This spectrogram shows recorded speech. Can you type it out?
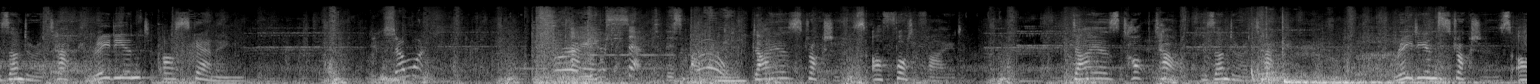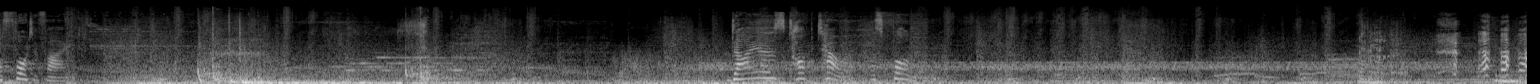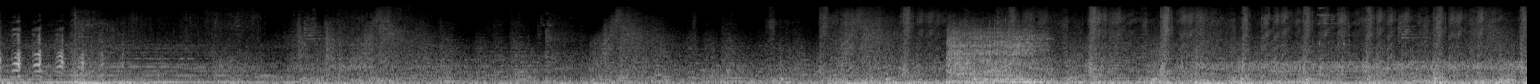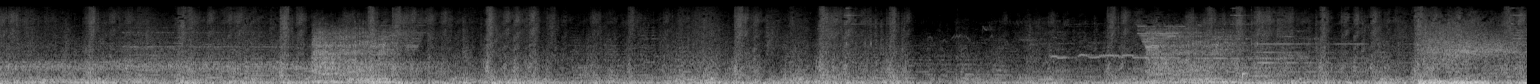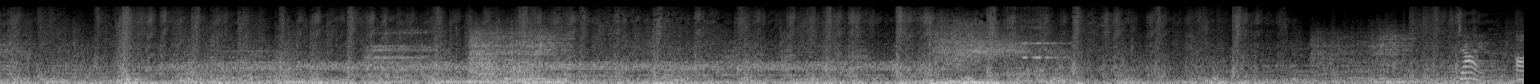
Is under attack. Radiant are scanning. Someone. I accept this offering. Dire's structures are fortified. Dire's top tower is under attack. Radiant structures are fortified. Dire's top tower has fallen. Dire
